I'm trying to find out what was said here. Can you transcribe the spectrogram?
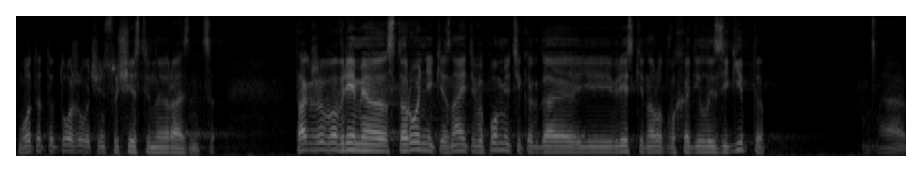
Вот это тоже очень существенная разница. Также во время сторонники, знаете, вы помните, когда еврейский народ выходил из Египта, а,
